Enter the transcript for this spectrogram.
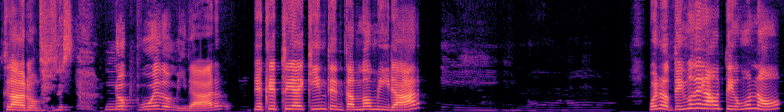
Claro. Entonces, no puedo mirar. Yo es que estoy aquí intentando mirar. Bueno, tengo delante uno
